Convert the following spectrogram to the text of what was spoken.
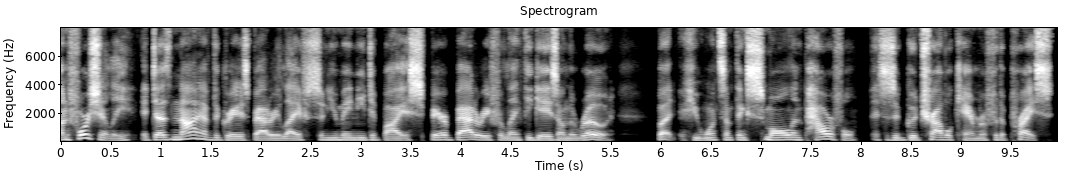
Unfortunately, it does not have the greatest battery life, so you may need to buy a spare battery for lengthy days on the road. But if you want something small and powerful, this is a good travel camera for the price.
